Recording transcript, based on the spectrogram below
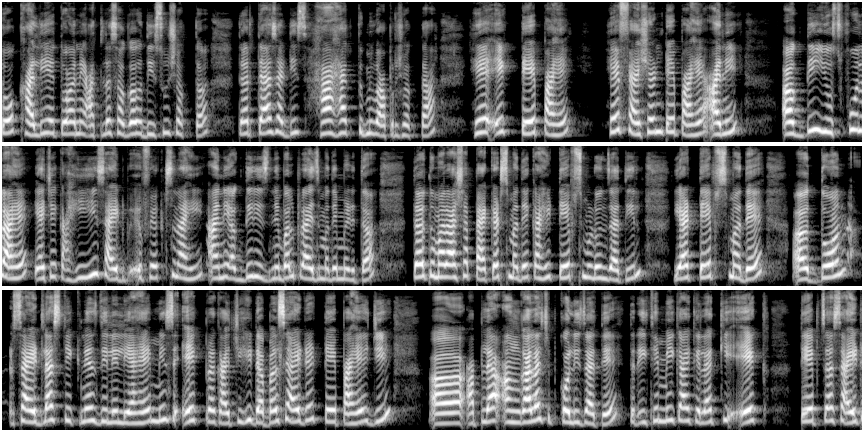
तो खाली येतो आणि आतलं सगळं दिसू शकतं. तर त्यासाठीच हा हॅक तुम्ही वापरू शकता. हे एक टेप आहे. हे फॅशन टेप आहे आणि अगदी युजफुल आहे. याचे काहीही साईड इफेक्ट्स नाही आणि अगदी रिजनेबल प्राईजमध्ये मिळतं. तर तुम्हाला अशा पॅकेट्समध्ये काही टेप्स मिळून जातील. या टेप्समध्ये दोन साईडला स्टिकनेस दिलेली आहे. मीन्स एक प्रकारची ही डबल साईडेड टेप आहे जी आपल्या अंगाला चिपकवली जाते. तर इथे मी काय केलं की एक टेपचा साईड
